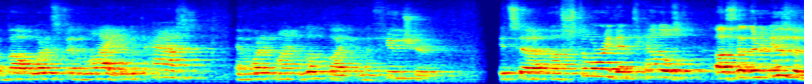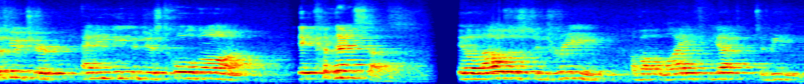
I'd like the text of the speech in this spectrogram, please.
about what it's been like in the past and what it might look like in the future. It's a, a story that tells us that there is a future and you need to just hold on. It connects us. It allows us to dream about life yet to be.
